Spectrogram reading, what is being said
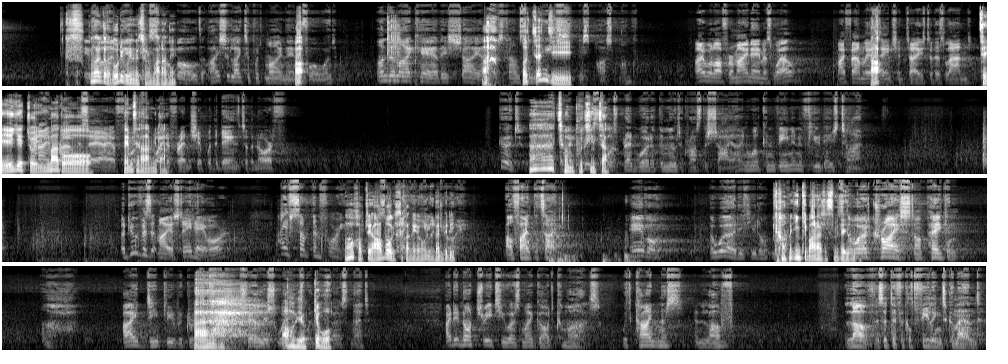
호날두가 노리고 있는 것처럼 말하네. 아, 아 어쩐지. 아, 제 얘기했죠. 입마도 냄새가 납니다. 아, 전부 진짜. do visit my estate, Eivor. I have something for you. 아 갑자기 아부하기 Something I think 시작하네요 you'll 인간들이 enjoy. I'll find the time. Eivor, a word if you don't mind. 인기 많아졌습니다 The 이거 word Christ or pagan. I deeply regret our churlish ways 아, when we 역겨워. first met. I did not treat you as my God commands, with kindness and love. Love is a difficult feeling to command.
